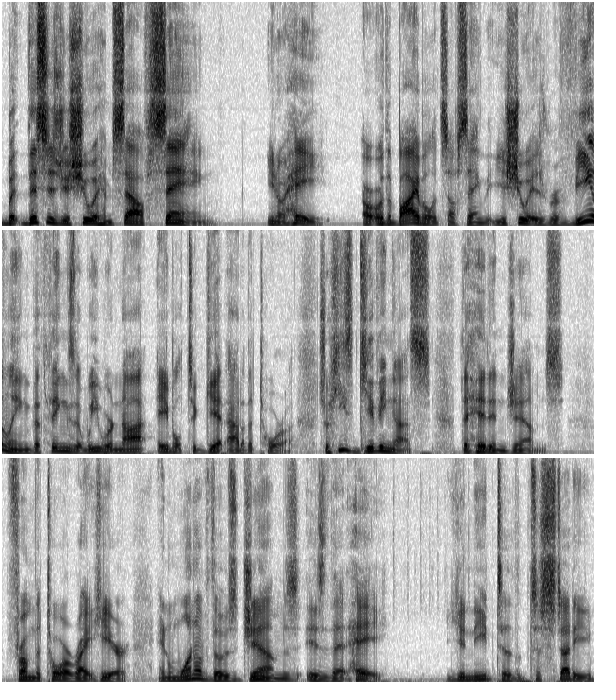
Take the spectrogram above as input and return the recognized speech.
But this is Yeshua himself saying, you know, hey, or, or the Bible itself saying that Yeshua is revealing the things that we were not able to get out of the Torah. So he's giving us the hidden gems from the Torah right here. And one of those gems is that, hey, you need to, to study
